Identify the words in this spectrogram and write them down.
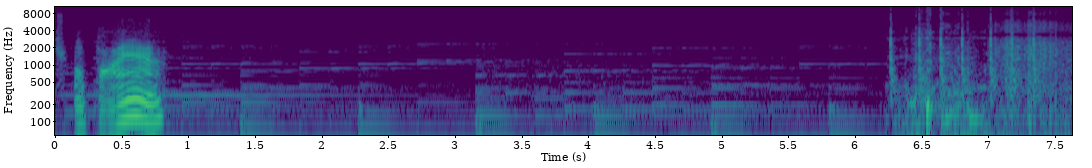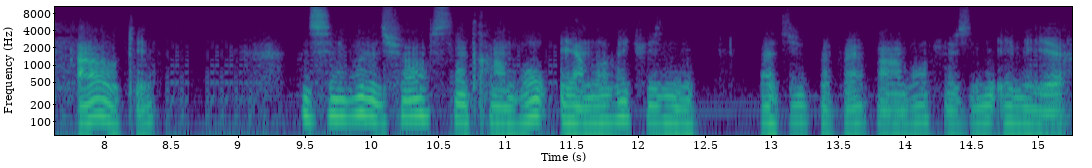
Je comprends rien. hein. Ah, ok. C'est vous la différence entre un bon et un mauvais cuisinier. L'attitude préparée par un bon cuisinier est meilleure.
